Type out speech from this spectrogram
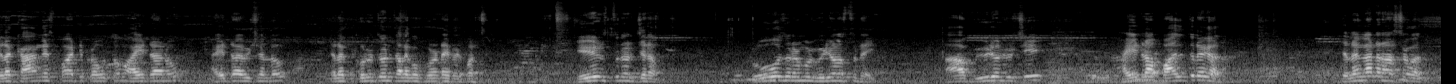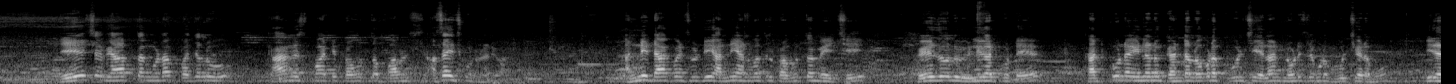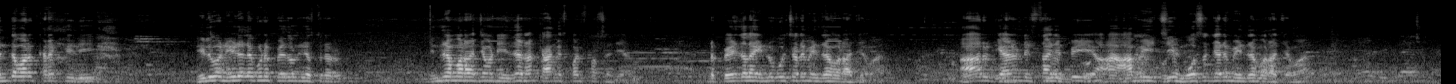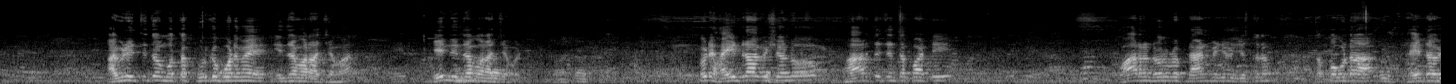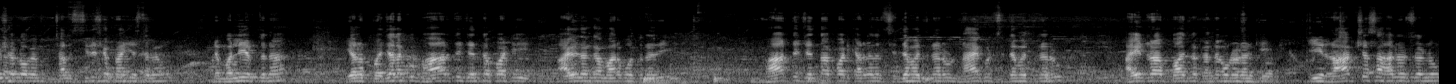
ఇలా కాంగ్రెస్ పార్టీ ప్రభుత్వం హైడ్రాను హైడ్రా విషయంలో ఇలా కొరుతో తలకు కొరట పరిస్థితి. ఏడుస్తున్నారు జనం. రోజు రెండు మూడు వీడియోలు వస్తున్నాయి. ఆ వీడియోలు చూసి హైడ్రా బాధితులే కాదు తెలంగాణ రాష్ట్రం కాదు దేశవ్యాప్తంగా కూడా ప్రజలు కాంగ్రెస్ పార్టీ ప్రభుత్వ పాలన అసహించుకుంటున్నారు ఇవాళ. అన్ని డాక్యుమెంట్స్ ఉండి అన్ని అనుమతులు ప్రభుత్వమే ఇచ్చి పేదోళ్ళు ఇల్లు కట్టుకుంటే కట్టుకున్న ఇళ్ళను గంట లోపల కూల్చి ఎలాంటి నోటీసులు కూడా కూల్చేయడము. ఇది ఎంతవరకు కరెక్ట్ ఇది? నిలువ నీడ లేకుండా పేదలు చేస్తున్నారు. ఇంద్రమ రాజ్యం అంటే ఇదేనా? కాంగ్రెస్ పార్టీ స్పష్టం చేయాలి. అంటే పేదల ఇల్లు కూర్చోవడం ఇందిరమ్మ రాజ్యమా? ఆరు గ్యారెంటీ ఇస్తా అని చెప్పి హామీ ఇచ్చి మోసం చేయడం ఇంద్రమ రాజ్యమా? అవినీతితో మొత్తం కూరుకుపోవడమే ఇంద్రమ రాజ్యమా? ఏంది ఇంద్రమ రాజ్యం అంటే? కాబట్టి హైడ్రా విషయంలో భారతీయ జనతా పార్టీ వారం రోజులు కూడా ప్లాన్ మెయింటైన్ చేస్తున్నాం. తప్పకుండా హైడ్రా విషయంలో మేము చాలా సీరియస్గా ప్లాన్ చేస్తాం మేము. నేను మళ్ళీ చెప్తున్నా ఇలా ప్రజలకు భారతీయ జనతా పార్టీ ఆయుధంగా మారబోతున్నది. భారతీయ జనతా పార్టీ కార్యకర్తలు సిద్ధమవుతున్నారు నాయకులు సిద్ధమవుతున్నారు. హైదరాబాద్లో అండగా ఉండడానికి ఈ రాక్షస ఆలోచనను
